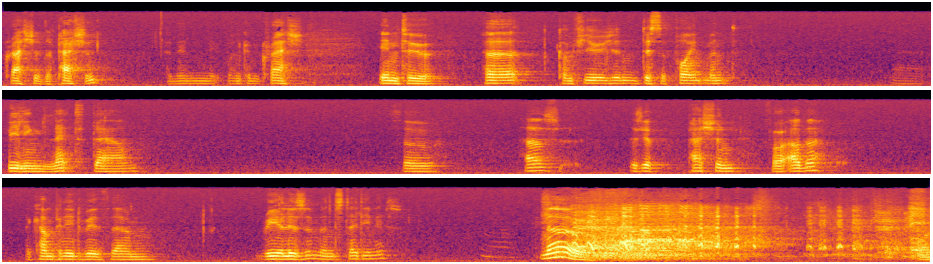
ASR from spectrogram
crash of the passion, and then one can crash into hurt, confusion, disappointment, feeling let down. So, how's is your passion for other accompanied with um, realism and steadiness? No. Well,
